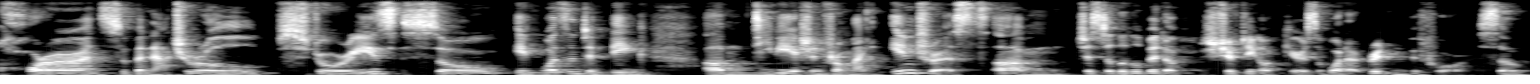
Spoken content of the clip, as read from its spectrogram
horror and supernatural stories. So it wasn't a big um, deviation from my interests. Um, just a little bit of shifting of gears of what I'd written before. So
